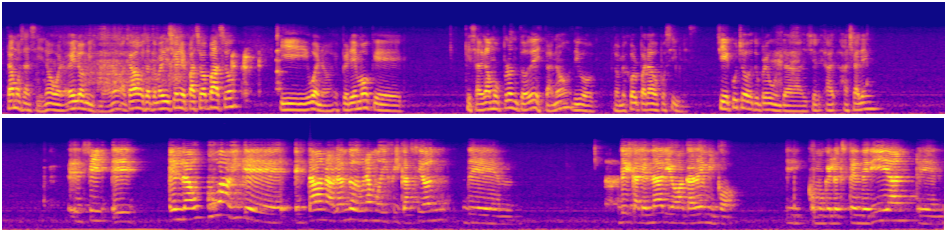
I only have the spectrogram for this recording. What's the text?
estamos así, ¿no? Bueno, es lo mismo, ¿no? Acá vamos a tomar decisiones paso a paso y bueno, esperemos que, que salgamos pronto de esta, ¿no? Digo, lo mejor parados posibles. Sí, escucho tu pregunta, Ayalen. Eh, sí, eh, en la UBA vi que estaban hablando de una modificación de, académico, como que lo extenderían. Eh,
